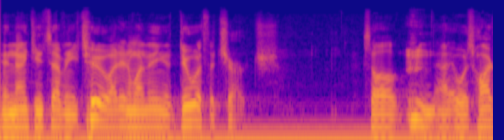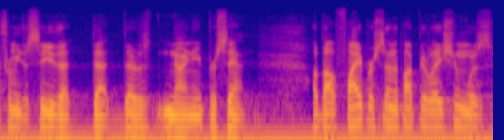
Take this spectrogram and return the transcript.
in 1972, I didn't want anything to do with the church. So uh, it was hard for me to see that, that there was 90%. About 5% of the population was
